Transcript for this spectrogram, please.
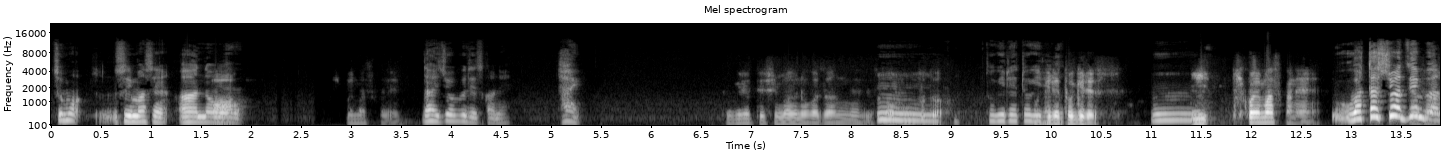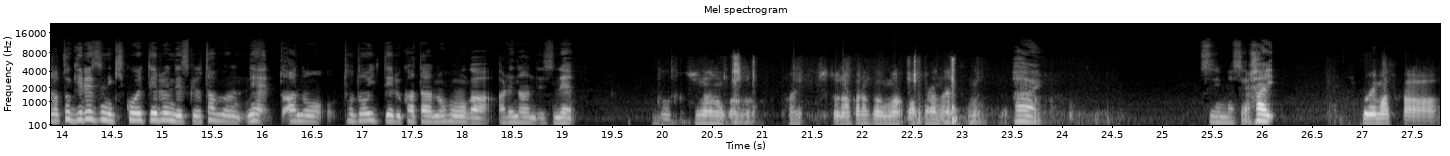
ちょ、もう、すいません。あの、聞こえますかね大丈夫ですかね？はい。途切れてしまうのが残念です。あ、うん本当だ。途切れ途途切切れ。れ途切れです。うーんい、聞こえますかね？私は全部あの途切れずに聞こえてるんですけど、多分ね、あの、届いてる方の方があれなんですね。どっちなのかな？はい。ちょっとなかなかうま、わからないですね。はい。すいません。はい。聞こえますか？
